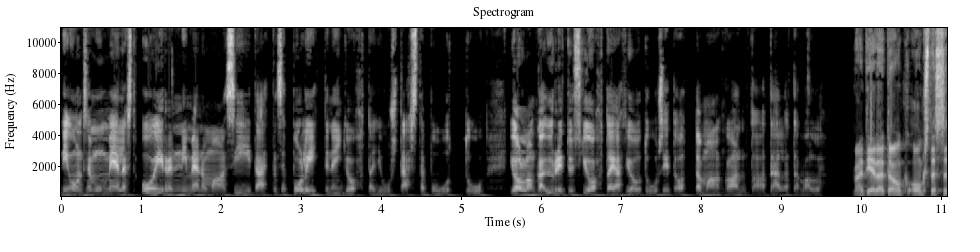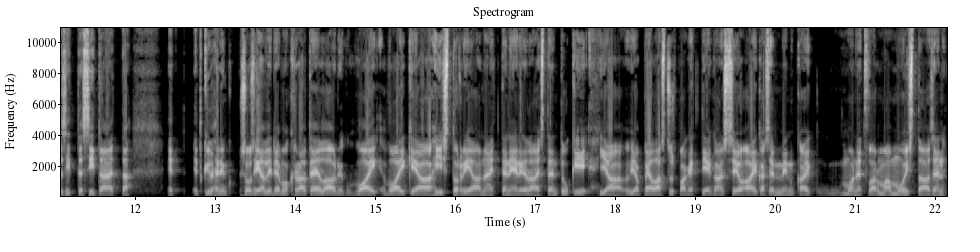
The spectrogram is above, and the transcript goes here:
niin on se mun mielestä oire nimenomaan siitä, että se poliittinen johtajuus tästä puuttuu, jolloin yritysjohtajat joutuu sitten ottamaan kantaa tällä tavalla. Mä en tiedä, että on, onko tässä sitten sitä, että et, et kyllähän niin sosiaalidemokraateilla on vaikeaa historiaa näiden erilaisten tuki- ja, ja pelastuspakettien kanssa jo aikaisemmin. Kaik, monet varmaan muistaa sen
